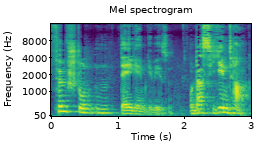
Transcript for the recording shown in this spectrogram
fünf Stunden Daygame gewesen. Und das jeden Tag.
